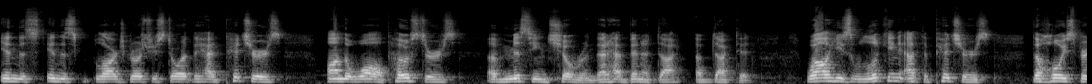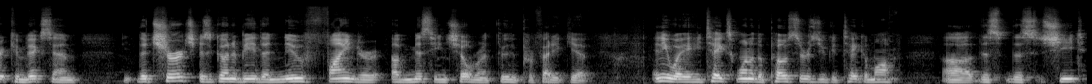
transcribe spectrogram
in this in this large grocery store, they had pictures on the wall, posters of missing children that have been abducted. While he's looking at the pictures, the Holy Spirit convicts him the church is going to be the new finder of missing children through the prophetic gift. Anyway, he takes one of the posters. You could take them off uh, this this sheet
